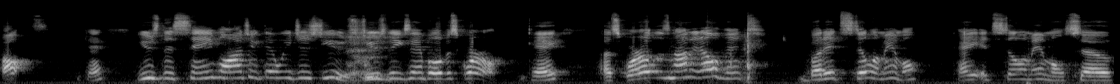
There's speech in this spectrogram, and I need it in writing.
False. Okay? Use the same logic that we just used. Use the example of a squirrel. Okay? A squirrel is not an elephant, but it's still a mammal. Okay? It's still a mammal, so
